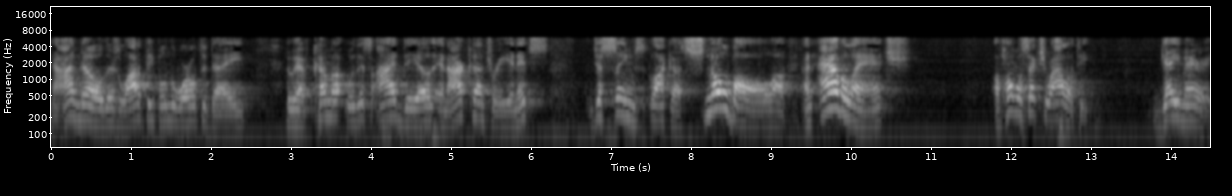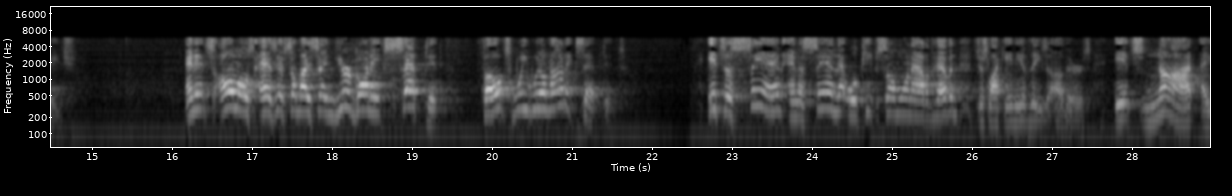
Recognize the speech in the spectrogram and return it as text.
Now, I know there's a lot of people in the world today who have come up with this idea in our country, and it just seems like a snowball, uh, an avalanche of homosexuality, gay marriage. And it's almost as if somebody's saying, You're going to accept it. Folks, we will not accept it. It's a sin, and a sin that will keep someone out of heaven, just like any of these others. It's not a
